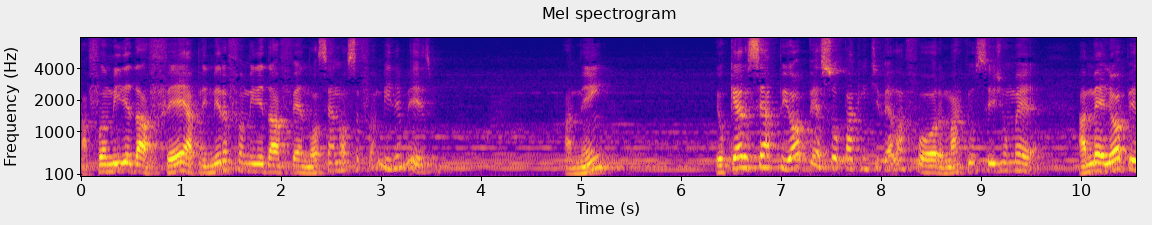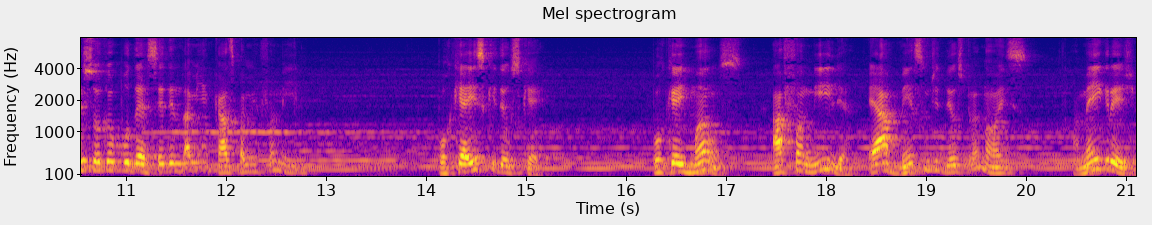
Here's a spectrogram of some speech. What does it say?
A família da fé, a primeira família da fé nossa é a nossa família mesmo. Amém? Eu quero ser a pior pessoa para quem estiver lá fora, mas que eu seja a melhor pessoa que eu puder ser dentro da minha casa para minha família. Porque é isso que Deus quer. Porque, irmãos, a família é a bênção de Deus para nós. Amém, igreja?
